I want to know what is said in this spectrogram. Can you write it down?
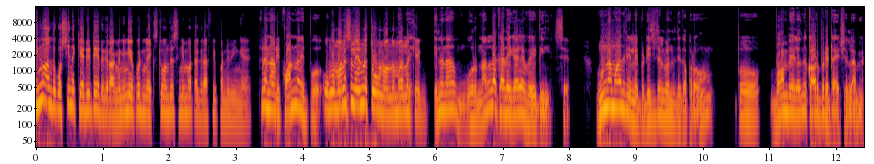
இன்னும் அந்த கொஸ்டினை கேட்டுட்டே இருக்கிறாங்க. நீங்க எப்படி நெக்ஸ்ட் வந்து சினிமாட்டோகிராஃபி பண்ணுவீங்க? இல்ல நான் பண்ணேன் இப்போ. உங்க மனசுல என்ன தோணும்? அந்த மாதிரிலாம் கேட்கும் என்னன்னா ஒரு நல்ல கதைக்காக வெயிட்டிங் சரி. முன்ன மாதிரி இல்லை. இப்போ டிஜிட்டல் வந்ததுக்கு அப்புறம் இப்போ பாம்பேல வந்து கார்பரேட் ஆயிடுச்சு எல்லாமே.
